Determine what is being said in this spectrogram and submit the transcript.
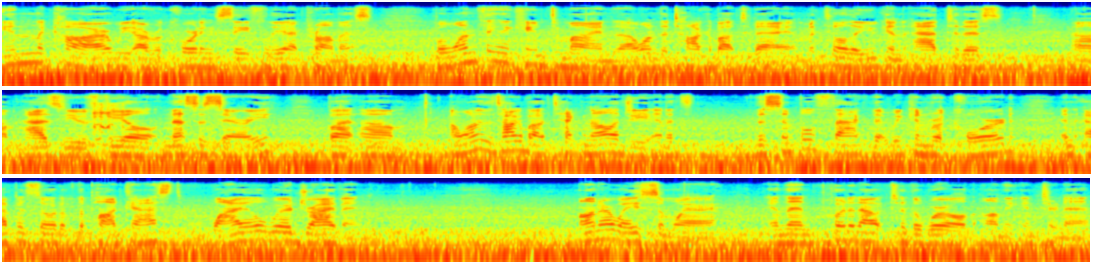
in the car. We are recording safely, I promise. But one thing that came to mind that I wanted to talk about today, and Matilda, you can add to this um, as you feel necessary. But um, I wanted to talk about technology, and it's the simple fact that we can record an episode of the podcast while we're driving on our way somewhere and then put it out to the world on the internet.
